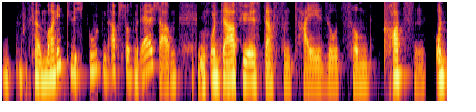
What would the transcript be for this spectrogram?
vermeintlich guten Abschluss mit Ash haben. Und dafür ist das zum Teil so zum Kotzen. Und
